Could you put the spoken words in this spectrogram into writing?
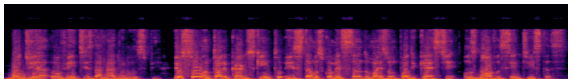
Bom dia, ouvintes da Rádio USP. Eu sou Antônio Carlos Quinto e estamos começando mais um podcast Os Novos Cientistas.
